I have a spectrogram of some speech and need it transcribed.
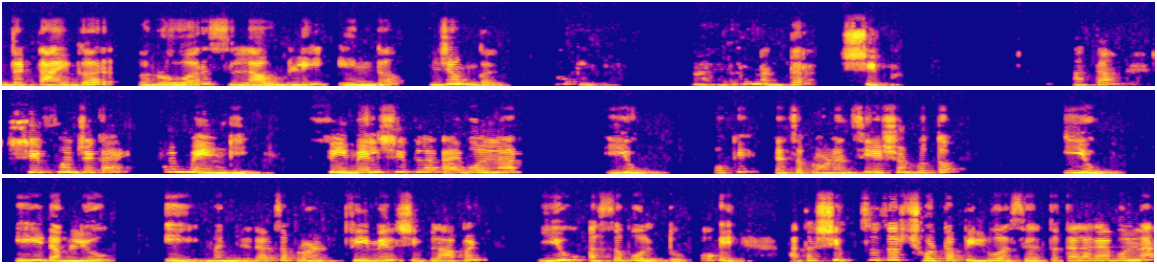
The tiger roars loudly in the jungle. Okay. Tiger नंतर शिप. आता शिप म्हणजे काय? तर मेंढी. फिमेल शिपला काय बोलणार? यू. ओके. त्याचं प्रोनाउन्सिएशन होतं यू. ई डब्ल्यू ई म्हणजे त्याचं प्रोन फिमेल शिपला आपण यू असं बोलतो. ओके. आता शिपचं जर छोटं पिल्लू असेल तर त्याला काय बोलणार?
